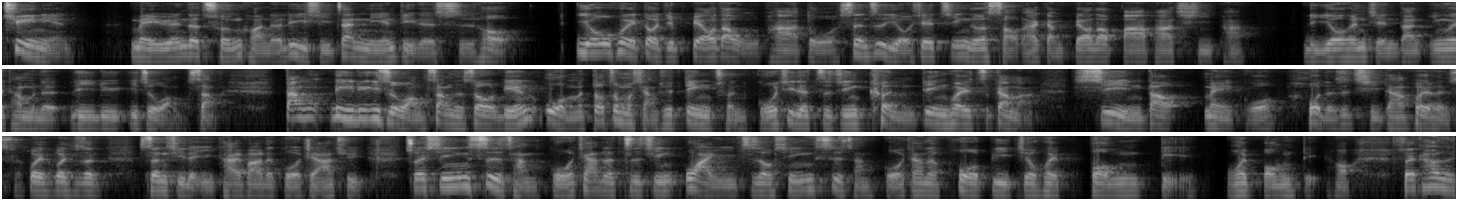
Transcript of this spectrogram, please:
去年美元的存款的利息在年底的时候，优惠都已经飙到五趴多，甚至有些金额少的还敢飙到八趴、七趴。理由很简单，因为他们的利率一直往上。当利率一直往上的时候，连我们都这么想去定存，国际的资金肯定会是干嘛？吸引到美国或者是其他会很会会升升息的已开发的国家去。所以新兴市场国家的资金外移之后，新兴市场国家的货币就会崩跌。会崩跌哈。所以它的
